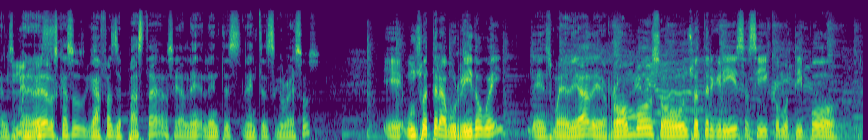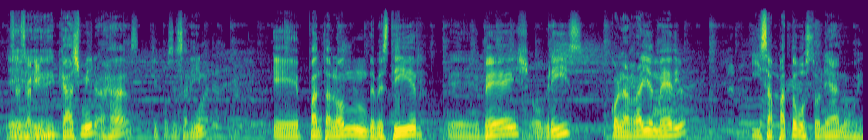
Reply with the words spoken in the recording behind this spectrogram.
en su mayoría de los casos, gafas de pasta, o sea, le- lentes, lentes gruesos. Eh, un suéter aburrido, güey, en su mayoría de rombos o un suéter gris, así como tipo eh, Cesarín. cashmere, ajá, tipo cesarín. Eh, pantalón de vestir beige o gris con la raya en medio y zapato bostoniano, güey.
